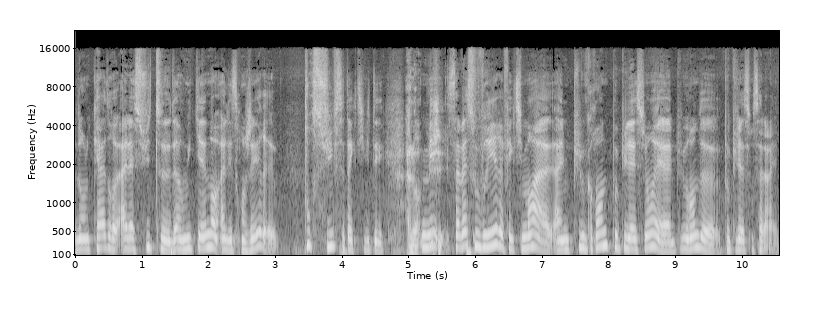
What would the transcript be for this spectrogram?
dans le cadre, à la suite d'un week-end à l'étranger, poursuivre cette activité. Alors, Mais ça va s'ouvrir effectivement à, une plus grande population et à une plus grande euh, population salariale.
